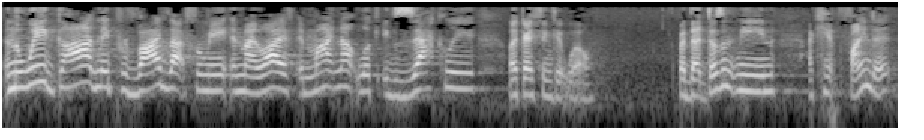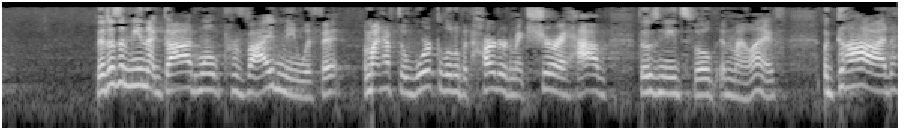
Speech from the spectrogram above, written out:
And the way God may provide that for me in my life, it might not look exactly like I think it will. But that doesn't mean I can't find it. That doesn't mean that God won't provide me with it. I might have to work a little bit harder to make sure I have those needs filled in my life. But God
